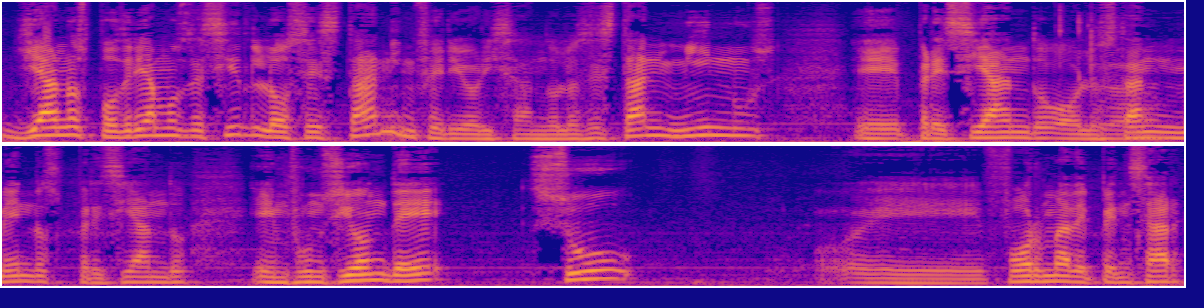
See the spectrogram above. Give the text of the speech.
ya nos podríamos decir los están inferiorizando, los están minus eh, preciando o los están menospreciando en función de su eh, forma de pensar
